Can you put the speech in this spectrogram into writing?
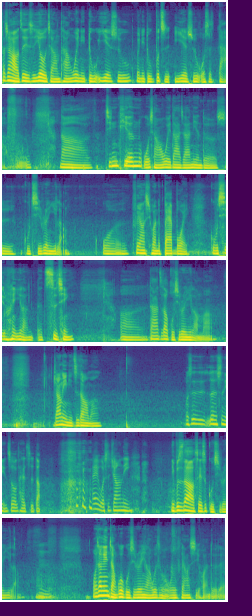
大家好，这里是右讲堂，为你读一页书，为你读不止一页书。我是大福。那今天我想要为大家念的是古奇润一郎，我非常喜欢的 Bad Boy 古奇润一郎的刺青。嗯、大家知道古奇润一郎吗？Johnny，你知道吗？我是认识你之后才知道。嗨，我是 Johnny。你不知道谁是古奇润一郎？嗯，我好像跟你讲过古奇润一郎为什么我非常喜欢，对不对？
